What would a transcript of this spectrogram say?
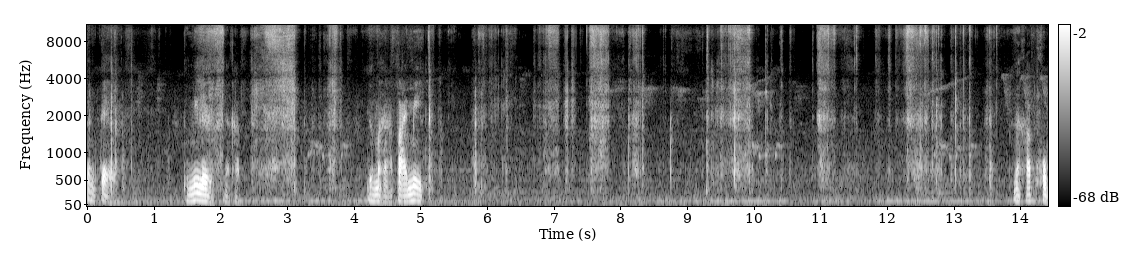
ตั้งแต่ตรงนี้เลยนะครับ จนมาหาปลายมีดนะครับคม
